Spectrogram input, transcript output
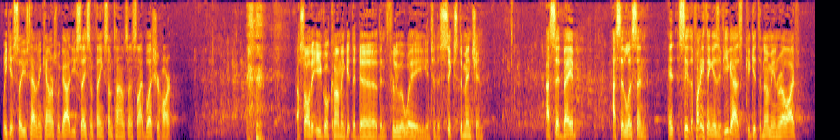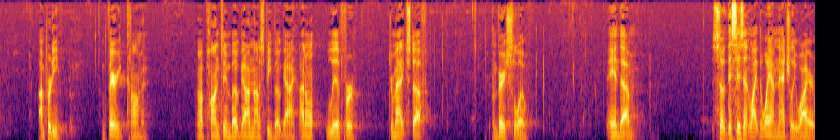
we get so used to having encounters with God, you say some things sometimes, and it's like, bless your heart. I saw the eagle come and get the dove and flew away into the sixth dimension. I said, babe, I said, listen. And see, the funny thing is, if you guys could get to know me in real life, I'm pretty, I'm very common. I'm a pontoon boat guy. I'm not a speedboat guy. I don't live for dramatic stuff. I'm very slow. And um, so this isn't like the way I'm naturally wired.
